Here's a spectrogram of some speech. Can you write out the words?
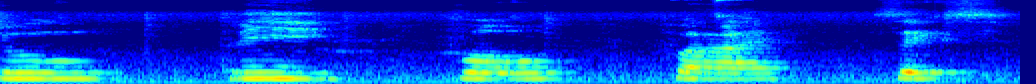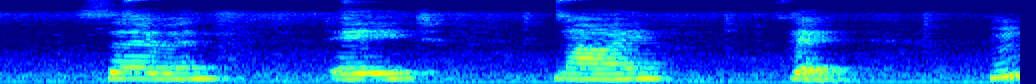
two three four five six seven eight nine ten.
